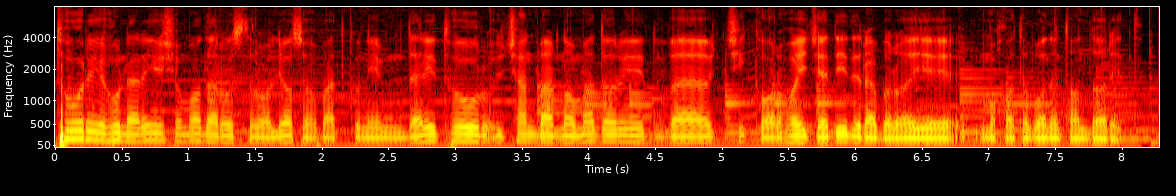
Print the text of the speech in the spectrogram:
تور هنری شما در استرالیا صحبت کنیم. در این تور چند برنامه دارید و چی کارهای جدید را برای مخاطبانتان دارید؟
